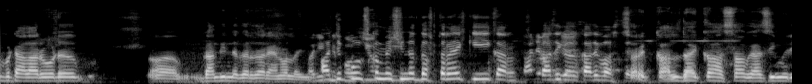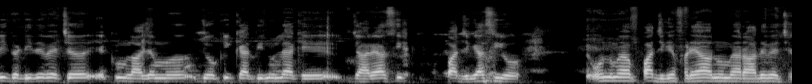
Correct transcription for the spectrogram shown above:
ਬਟਾਲਾ ਰੋਡ ਗਾਂਧੀ ਨਗਰ ਦਾ ਰਹਿਣ ਵਾਲਾ ਜੀ। ਅੱਜ ਪੁਲਿਸ ਕਮਿਸ਼ਨਰ ਦਫ਼ਤਰ ਹੈ ਕੀ ਕਰ ਕਾਦੀ ਕਾਦੇ ਵਾਸਤੇ? ਸਰ ਕੱਲ ਦਾ ਇੱਕ ਹਾਦਸਾ ਹੋ ਗਿਆ ਸੀ ਮੇਰੀ ਗੱਡੀ ਦੇ ਵਿੱਚ। ਇੱਕ ਮੁਲਾਜ਼ਮ ਜੋ ਕਿ ਕੈਦੀ ਨੂੰ ਲੈ ਕੇ ਜਾ ਰਿਹਾ ਸੀ ਭੱਜ ਗਿਆ ਸੀ ਉਹ। ਤੇ ਉਹਨੂੰ ਮੈਂ ਭੱਜ ਕੇ ਫੜਿਆ ਉਹਨੂੰ ਮੈਂ ਰਾਹ ਦੇ ਵਿੱਚ।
